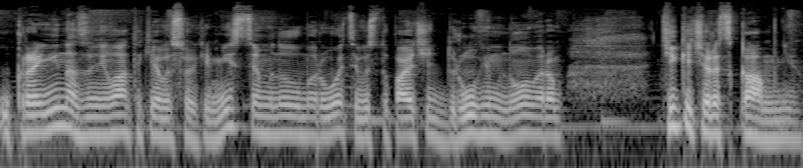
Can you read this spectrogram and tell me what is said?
Україна зайняла таке високе місце в минулому році, виступаючи другим номером. Тільки через камні.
